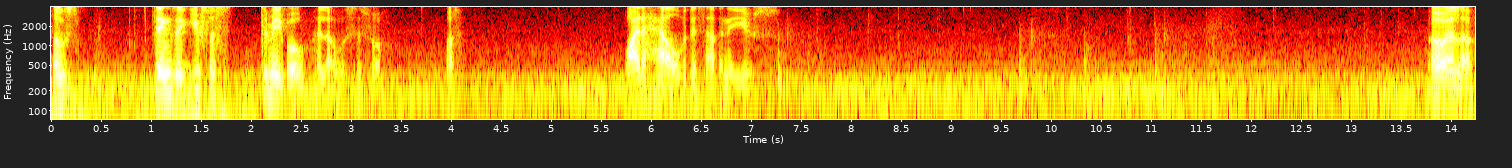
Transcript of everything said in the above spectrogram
Those things are useless to me. Oh, hello, what's this for? Why the hell would this have any use? Oh, hello.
